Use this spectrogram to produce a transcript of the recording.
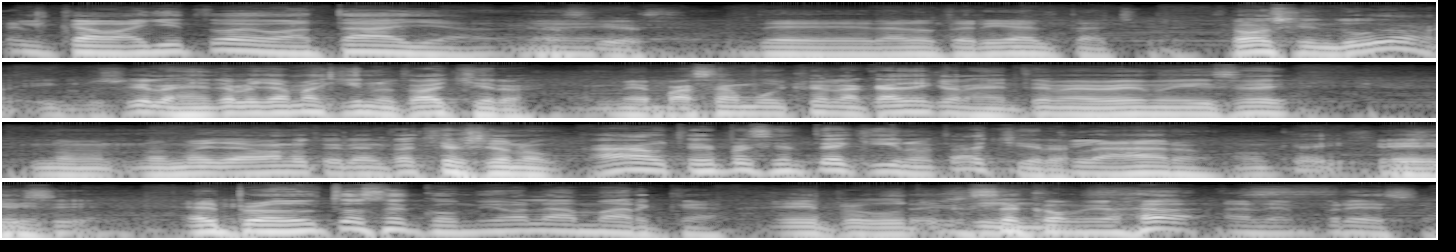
el, caballito de batalla de, la Lotería del Táchira. No, sin duda. Inclusive la gente lo llama Kino Táchira. Me pasa mucho en la calle que la gente me ve y me dice, no, no me llaman Lotería del Táchira, sino, ah, usted es presidente de Kino Táchira. Claro. Okay. Sí, sí, sí. El producto se comió la marca. El producto se, comió a la empresa.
